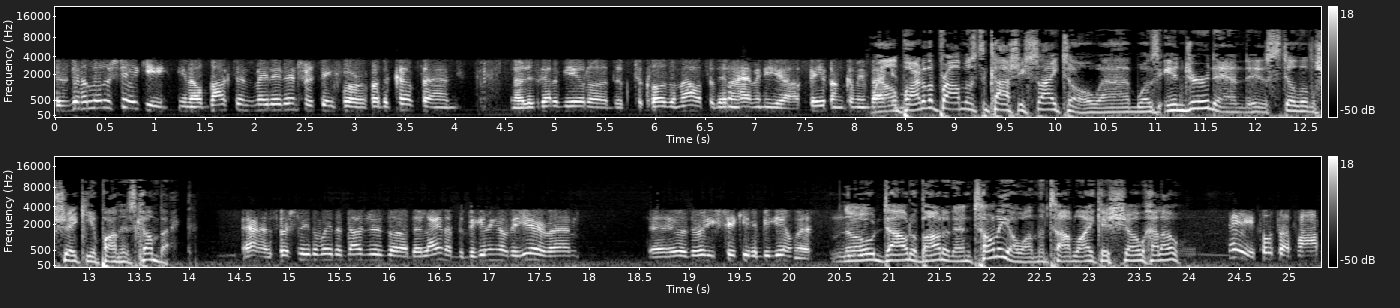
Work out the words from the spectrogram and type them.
has been a little shaky. You know, Broxton's made it interesting for for the Cub fans. You know, they've got to be able to, to to close them out so they don't have any uh, faith on coming back. Well, part of the problem is Takashi Saito uh, was injured and is still a little shaky upon his comeback. yeah, especially the way the Dodgers, uh, their lineup, the beginning of the year, man, it was already shaky to begin with. No doubt about it. Antonio on the Tom Leykis show. Hello. Hey, what's up, Pop?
